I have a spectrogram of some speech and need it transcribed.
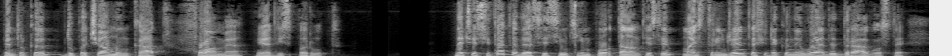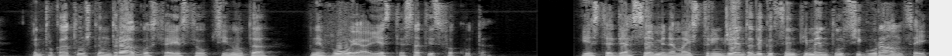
pentru că după ce a mâncat, foamea i-a dispărut. Necesitatea de a se simți important este mai stringentă și decât nevoia de dragoste, pentru că atunci când dragostea este obținută, nevoia este satisfăcută. Este de asemenea mai stringentă decât sentimentul siguranței,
